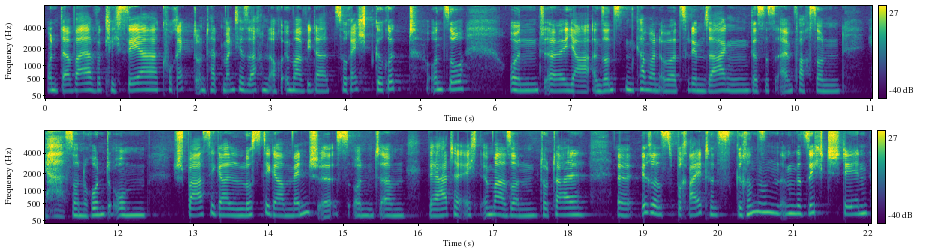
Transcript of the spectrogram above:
Und da war er wirklich sehr korrekt und hat manche Sachen auch immer wieder zurechtgerückt und so. Und äh, ja, ansonsten kann man aber zu dem sagen, dass es einfach so ein ja, so ein rundum spaßiger, lustiger Mensch ist. Und ähm, der hatte echt immer so ein total äh, irres, breites Grinsen im Gesicht stehen.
